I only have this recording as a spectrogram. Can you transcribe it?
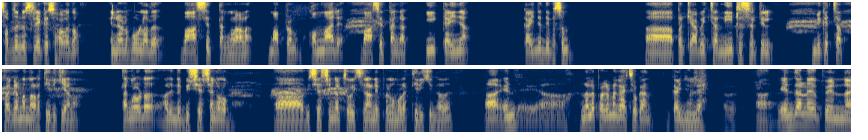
ശബ്ദ ന്യൂസിലേക്ക് സ്വാഗതം. എന്നോടൊപ്പം ഉള്ളത് ബാസിത് തങ്ങളാണ്. മപ്രം കൊന്നാൽ ബാസിത് തങ്ങൾ. ഈ കഴിഞ്ഞ കഴിഞ്ഞ ദിവസം പ്രഖ്യാപിച്ച നീറ്റ് റിസൾട്ടിൽ മികച്ച പ്രകടനം നടത്തിയിരിക്കുകയാണ്. തങ്ങളോട് അതിന്റെ വിശേഷങ്ങളും വിശേഷങ്ങൾ ചോദിച്ചാണ് ഇപ്പോൾ നമ്മൾ എത്തിയിരിക്കുന്നത്. നല്ല പ്രകടനം കാഴ്ചവെക്കാൻ കഴിഞ്ഞു അല്ലേ. എന്താണ് പിന്നെ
